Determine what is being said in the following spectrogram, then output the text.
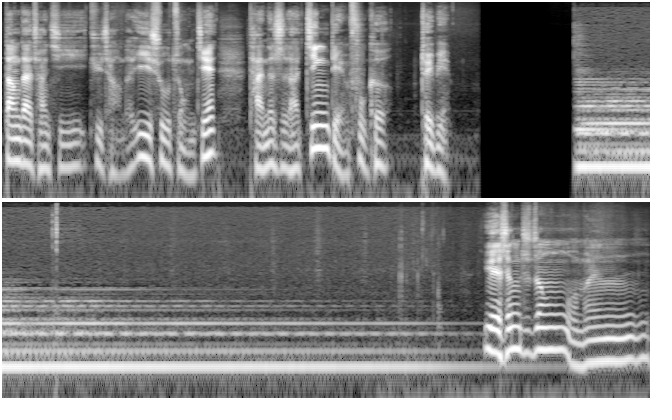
当代传奇剧场的艺术总监，谈的是他经典复刻蜕变。乐声之中，我们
